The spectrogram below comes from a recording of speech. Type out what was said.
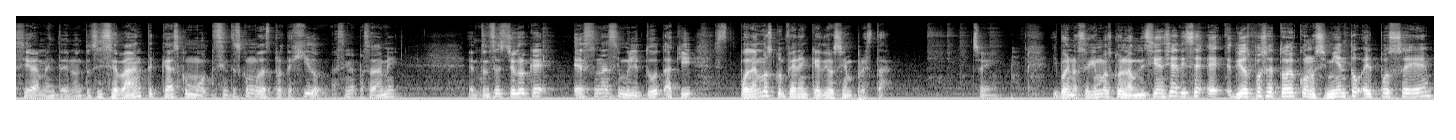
ciegamente, ¿no? Entonces si se van, te quedas como, te sientes como desprotegido. Así me pasaba a mí. Entonces yo creo que es una similitud aquí. Podemos confiar en que Dios siempre está. Sí. Y bueno, seguimos con la omnisciencia. Dice, eh, Dios posee todo el conocimiento, Él posee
